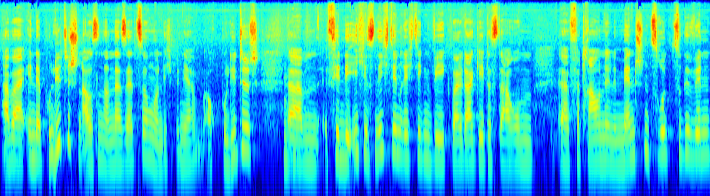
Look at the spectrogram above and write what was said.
Aber in der politischen Auseinandersetzung, und ich bin ja auch politisch, mhm. ähm, finde ich es nicht den richtigen Weg, weil da geht es darum, äh, Vertrauen in den Menschen zurückzugewinnen.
